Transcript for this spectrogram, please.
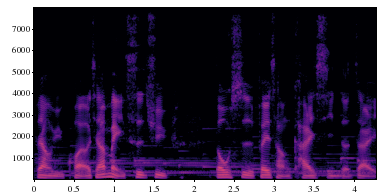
非常愉快，而且他每次去都是非常开心的，在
